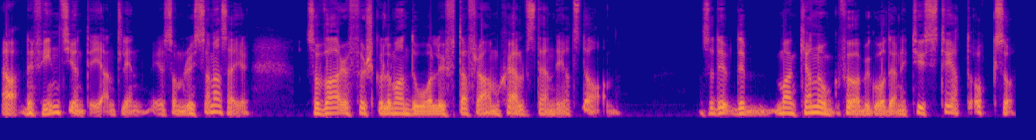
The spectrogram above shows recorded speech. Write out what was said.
ja det finns ju inte egentligen, eh, som ryssarna säger, så varför skulle man då lyfta fram självständighetsdagen? Så det, det, man kan nog förbigå den i tysthet också.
